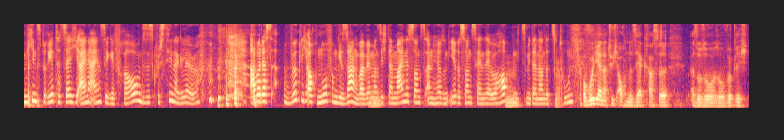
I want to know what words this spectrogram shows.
mich inspiriert tatsächlich eine einzige Frau und das ist Christina Aguilera. Aber das wirklich auch nur vom Gesang, weil wenn man sich dann meine Songs anhört und ihre Songs haben ja überhaupt nichts miteinander zu tun. Obwohl die ja natürlich auch eine sehr krasse, also so, so wirklich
